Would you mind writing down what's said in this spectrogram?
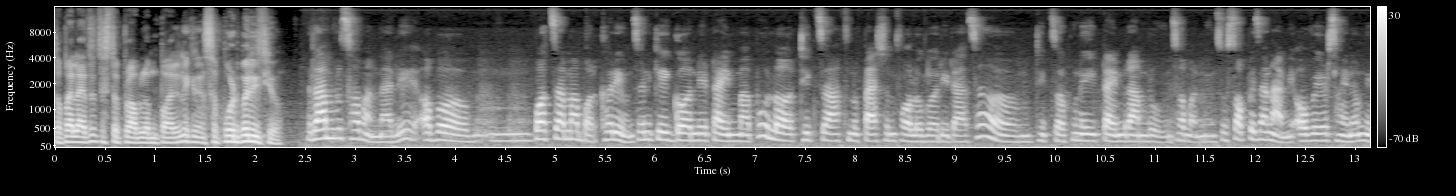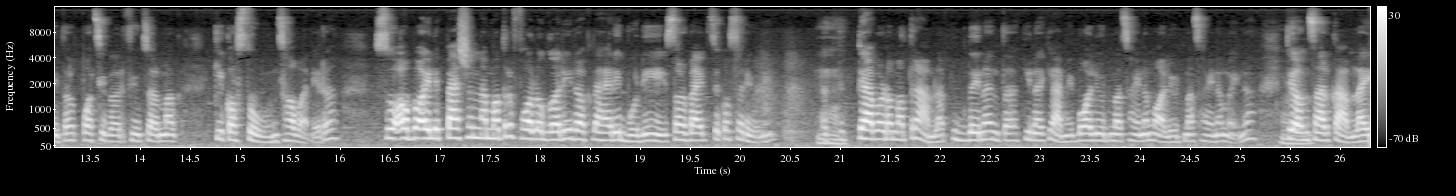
तपाईँलाई त त्यस्तो प्रब्लम परेन किनभने सपोर्ट पनि थियो। राम्रो छ भन्नाले अब बच्चामा भर्खरै हुन्छ नि केही गर्ने टाइममा पो ल ठिक छ आफ्नो प्यासन फलो गरिरहेछ ठिक छ कुनै टाइम राम्रो हुन्छ भन्ने हुन्छ। सबैजना हामी अवेर छैनौँ नि त पछि गएर फ्युचरमा के कस्तो हुन्छ भनेर। सो अब अहिले प्यासनलाई मात्र फलो गरिराख्दाखेरि भोलि सर्भाइभ चाहिँ कसरी हुने? त्यहाँबाट मात्र हामीलाई पुग्दैन नि त किनकि हामी बलिउडमा छैनौँ हलिउडमा छैनौँ होइन। त्यो अनुसारको हामीलाई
